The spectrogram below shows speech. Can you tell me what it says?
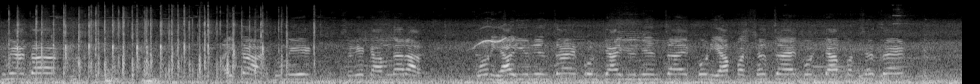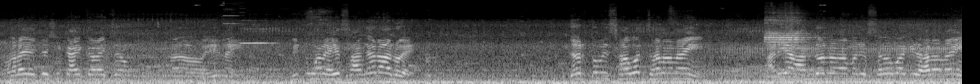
तुम्ही आता ऐका तुम्ही सगळे कामगार आहात. कोण ह्या युनियनचा आहे कोण त्या युनियनचा आहे कोण ह्या पक्षाचा आहे कोण त्या पक्षाचा आहे? मला याच्याशी काय करायचं हे नाही. मी तुम्हाला हे सांगायला आलो आहे जर तुम्ही सावध झाला नाही आणि या आंदोलनामध्ये सहभागी झाला नाही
